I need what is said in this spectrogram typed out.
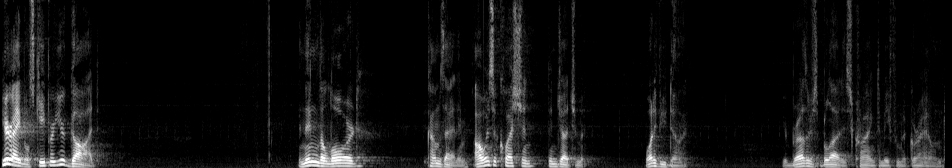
You're Abel's keeper, you're God. And then the Lord comes at him. Always a question, then judgment. What have you done? Your brother's blood is crying to me from the ground.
